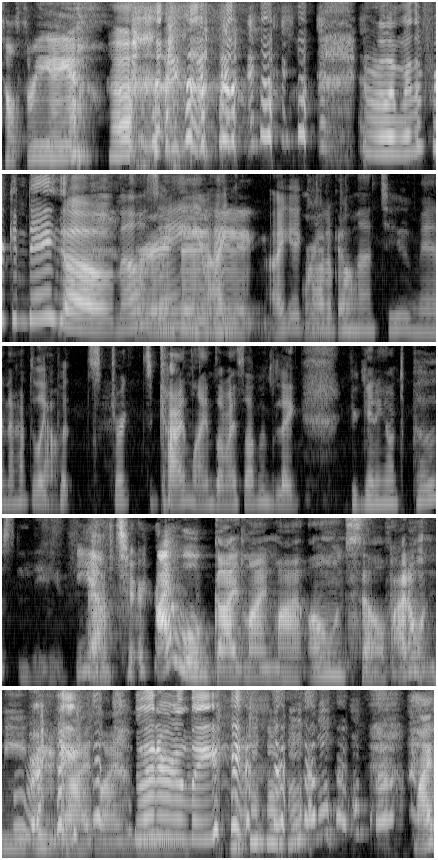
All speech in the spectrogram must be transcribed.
till three a.m. like, where the freaking day go? No, Where same. I, I get where caught up on that too, man. I have to like Yeah. put strict guidelines on myself and be like, if you're getting on to post, leave. Yeah. After. I will guideline my own self. I don't need you to Right. guideline me. Literally. my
